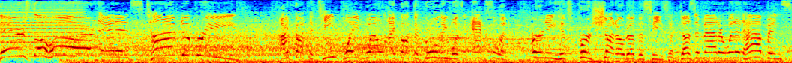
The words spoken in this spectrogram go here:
There's the horn, and it's time to breathe. I thought the team played well. I thought the goalie was excellent, earning his first shutout of the season. Doesn't matter when it happens.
